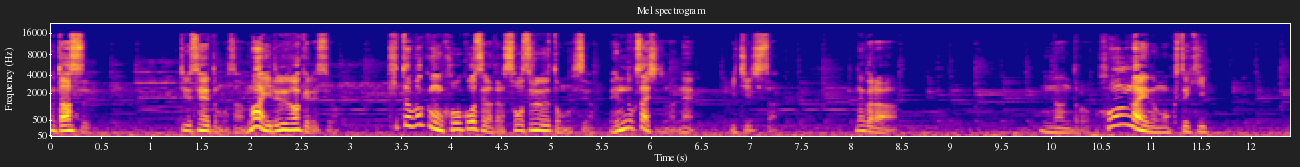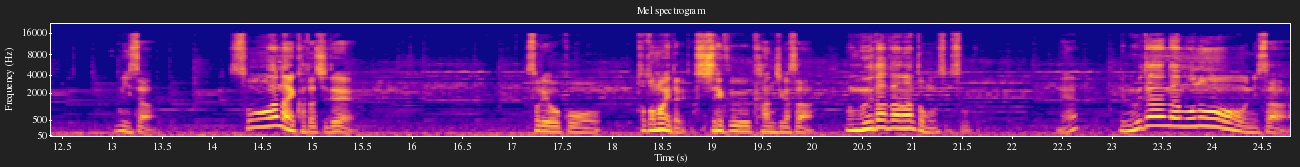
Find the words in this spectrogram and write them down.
出す。っていう生徒もさまあいるわけですよ。きっと僕も高校生だったらそうすると思うんですよ。めんどくさいしそんなね。いちいちさ。だからなんだろう。本来の目的にさ沿わない形でそれをこう整えたりとかしていく感じがさ無駄だなと思うんですよすごく。ね。で無駄なものにさ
